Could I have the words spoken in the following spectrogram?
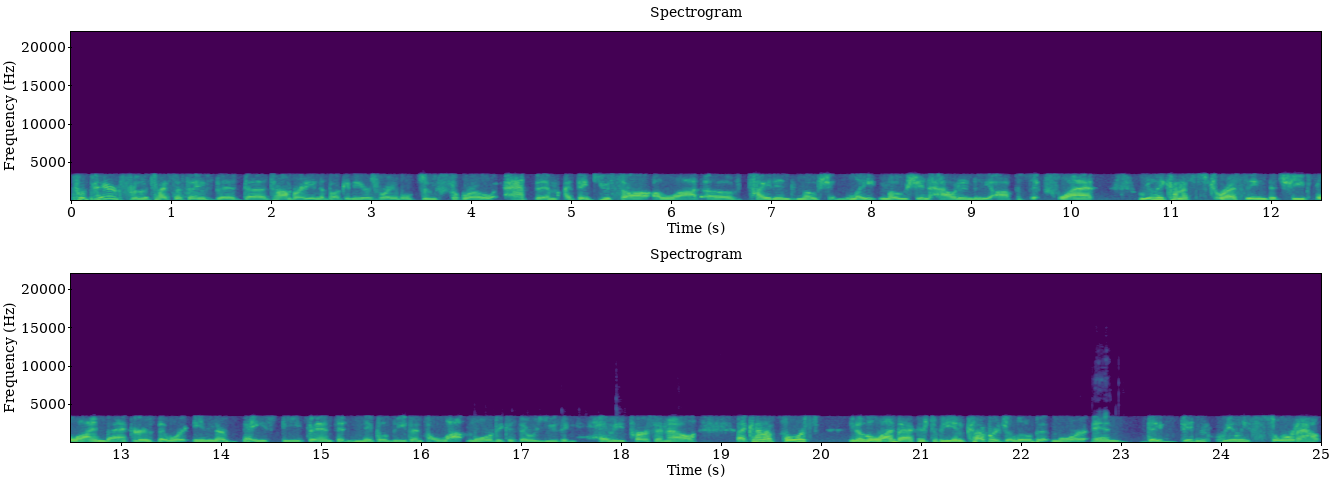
prepared for the types of things that uh, Tom Brady and the Buccaneers were able to throw at them. I think you saw a lot of tight end motion, late motion out into the opposite flat, really kind of stressing the Chiefs linebackers that were in their base defense and nickel defense a lot more because they were using heavy personnel. That kind of forced you know, the linebackers to be in coverage a little bit more, and they didn't really sort out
